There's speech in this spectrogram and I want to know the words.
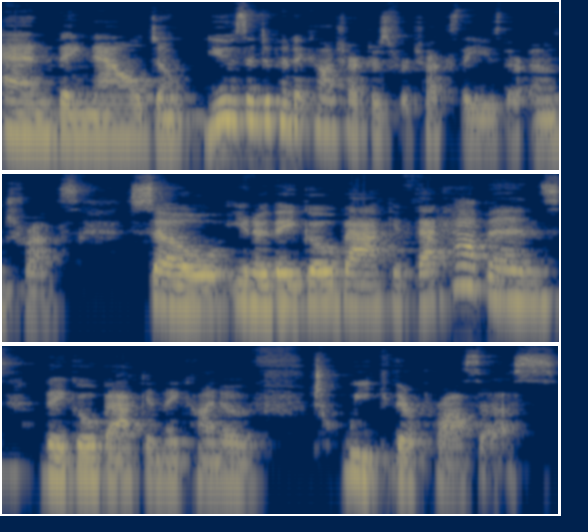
And they now don't use independent contractors for trucks. They use their own trucks. So, you know, they go back, if that happens, they go back and they kind of tweak their process.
